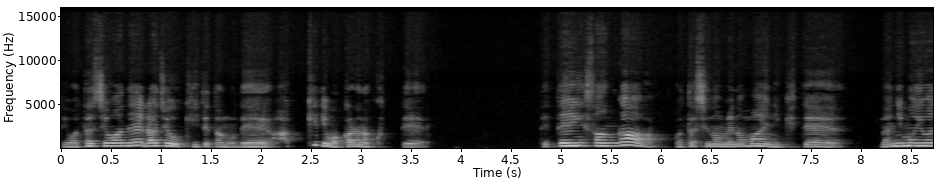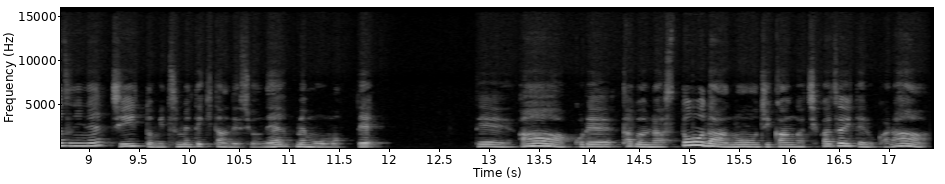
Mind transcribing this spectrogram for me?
で、私はね、ラジオを聞いてたので、はっきりわからなくって、で、店員さんが私の目の前に来て、何も言わずにね、じーっと見つめてきたんですよね、メモを持って。で、ああ、これ多分ラストオーダーの時間が近づいてるから、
